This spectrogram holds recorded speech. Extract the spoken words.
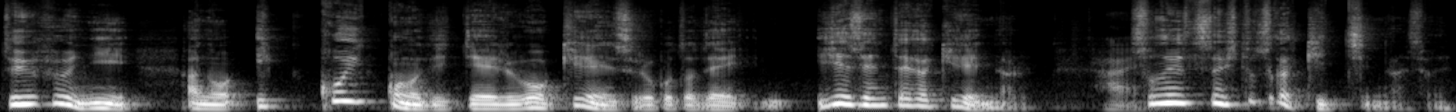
というふうに、あの、一個一個のディテールを綺麗にすることで、家全体が綺麗になる。はい。そのうちの一つがキッチンなんですよね。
